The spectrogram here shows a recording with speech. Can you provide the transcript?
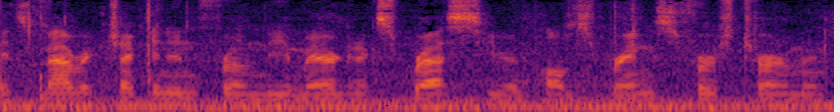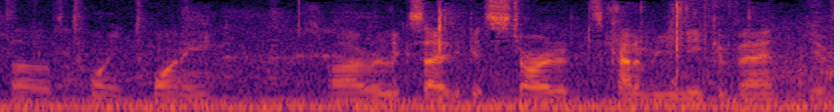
it's Maverick checking in from the American Express here in Palm Springs, first tournament of 2020. Uh, really excited to get started. It's kind of a unique event. We have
